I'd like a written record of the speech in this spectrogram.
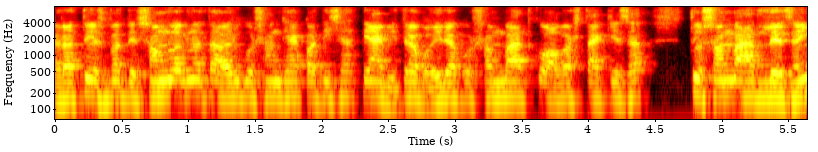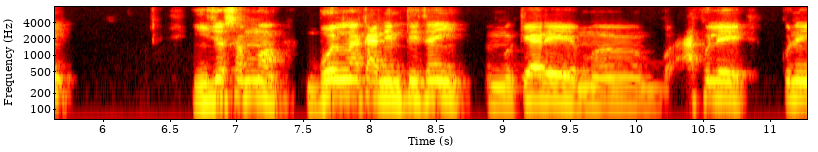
र त्यसमध्ये संलग्नताहरूको सङ्ख्या कति छ? त्यहाँभित्र भइरहेको संवादको अवस्था के छ? त्यो संवादले चाहिँ हिजोसम्म बोल्नका निम्ति चाहिँ के अरे आफूले कुनै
